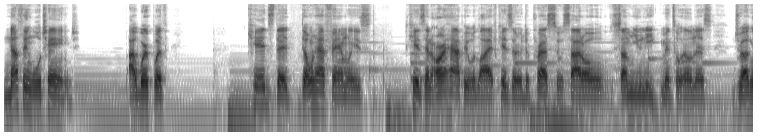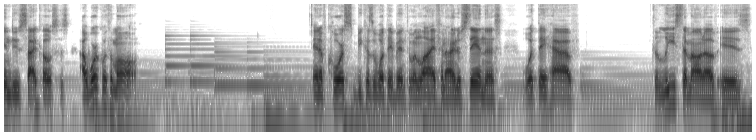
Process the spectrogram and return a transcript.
nothing will change. I work with kids that don't have families kids that aren't happy with life kids that are depressed suicidal some unique mental illness drug induced psychosis. I work with them all. And of course because of what they've been through in life and i understand this what they have the least amount of is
